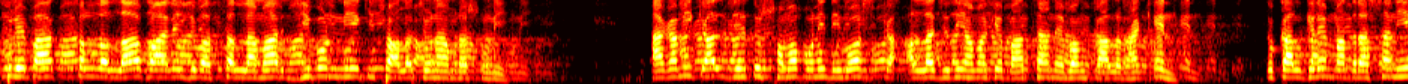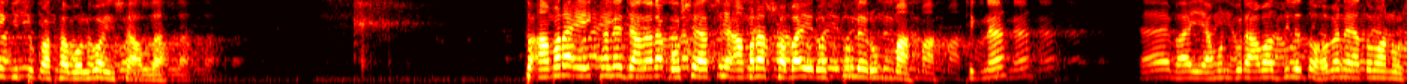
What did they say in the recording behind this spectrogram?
রাসূলে পাক সাল্লাল্লাহু আলাইহি ওয়াসাল্লামার জীবন নিয়ে কিছু আলোচনা আমরা শুনি। আগামী কাল যেহেতু সমাপনী দিবস আল্লাহ যদি আমাকে বাঁচান এবং কাল রাখেন, তো কালকের মাদ্রাসা নিয়ে কিছু কথা বলব ইনশাআল্লাহ। তো আমরা এইখানে যারা বসে আছি, আমরা সবাই রসুলের উম্মা, ঠিক না? হ্যাঁ ভাই, এমন করে আওয়াজ দিলে তো হবে না এত মানুষ।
